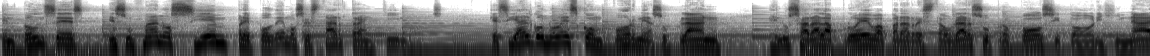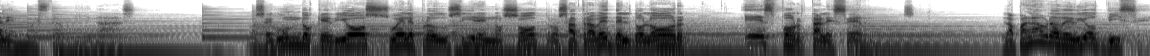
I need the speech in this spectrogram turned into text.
Entonces, en sus manos siempre podemos estar tranquilos, que si algo no es conforme a su plan, Él usará la prueba para restaurar su propósito original en nuestras vidas. Lo segundo que Dios suele producir en nosotros a través del dolor, es fortalecernos. La palabra de Dios dice,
